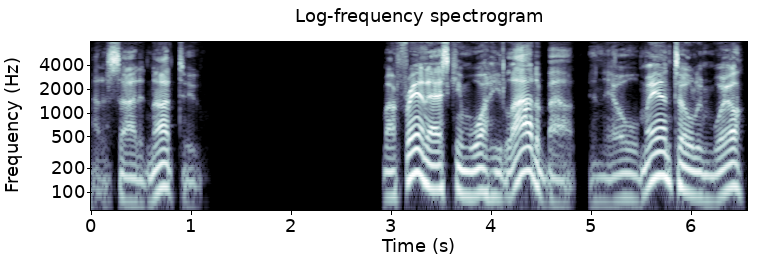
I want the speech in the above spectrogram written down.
I decided not to. My friend asked him what he lied about, and the old man told him, Well,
